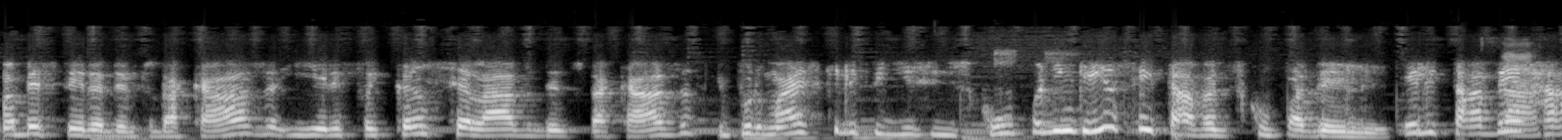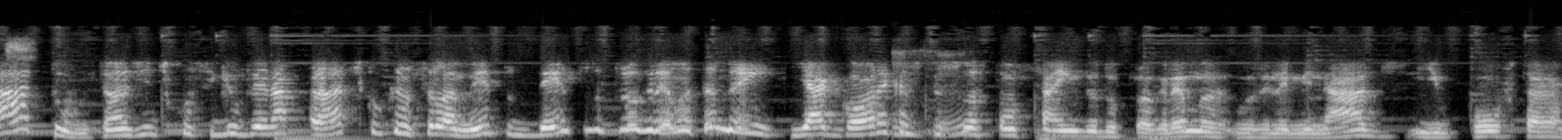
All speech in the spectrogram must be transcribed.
uma besteira dentro da casa e ele foi cancelado dentro da casa. E por mais que ele pedisse desculpa, ninguém aceitava a desculpa dele. Ele tava errado. Então a gente conseguiu ver na prática o cancelamento dentro do programa também. E agora que as uhum. pessoas pessoas estão saindo do programa, os eliminados, e o povo está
